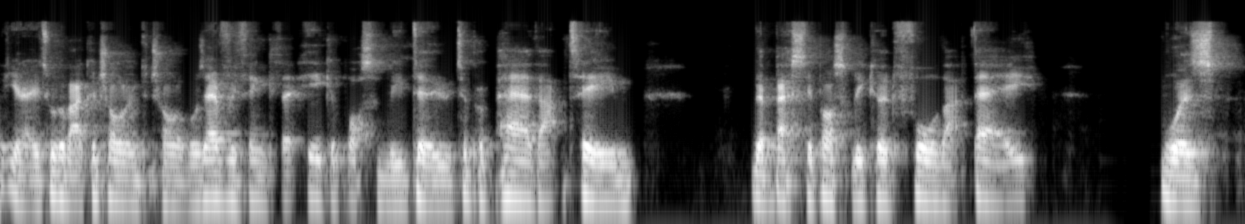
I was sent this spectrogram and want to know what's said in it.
you know, talk about controlling controllables, everything that he could possibly do to prepare that team the best he possibly could for that day was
